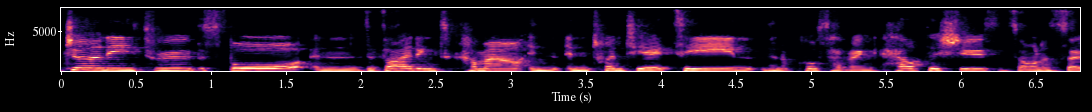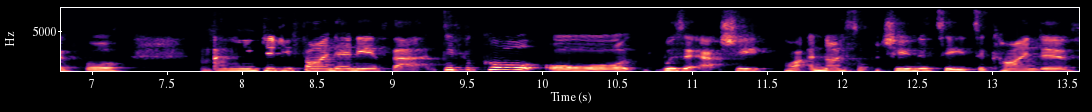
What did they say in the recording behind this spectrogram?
journey through the sport and deciding to come out in, in 2018, then of course having health issues and so on and so forth. Mm-hmm. I mean, did you find any of that difficult or was it actually quite a nice opportunity to kind of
